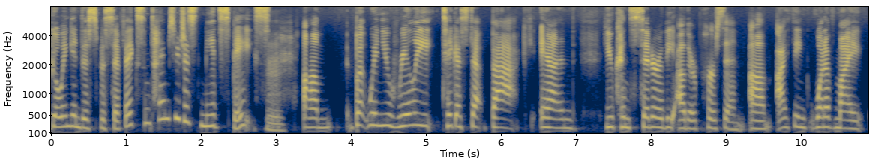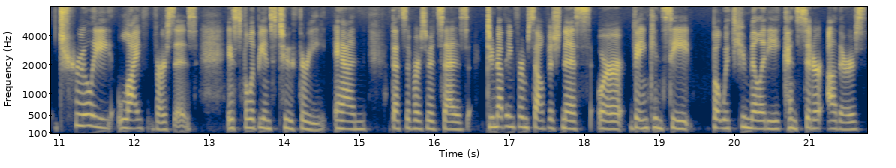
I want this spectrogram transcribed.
going into specifics sometimes you just need space. Mm. um, but when you really take a step back and you consider the other person um, I think one of my truly life verses is Philippians 2 3 and that's the verse where it says do nothing from selfishness or vain conceit, but with humility, consider others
